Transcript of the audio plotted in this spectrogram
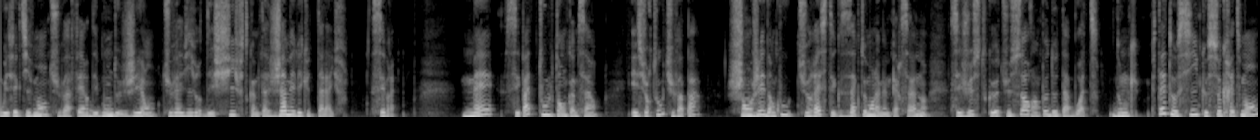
où effectivement tu vas faire des bonds de géant, tu vas vivre des shifts comme tu n'as jamais vécu de ta life. C'est vrai. Mais c'est pas tout le temps comme ça, et surtout tu vas pas changer d'un coup, tu restes exactement la même personne, c'est juste que tu sors un peu de ta boîte. Donc peut-être aussi que secrètement,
